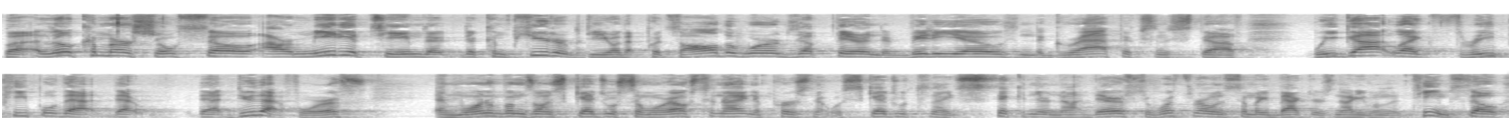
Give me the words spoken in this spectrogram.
but a little commercial. So, our media team, the, the computer deal that puts all the words up there and the videos and the graphics and stuff, we got like three people that, that, that do that for us and one of them's on schedule somewhere else tonight, and a person that was scheduled tonight sick and they're not there. So we're throwing somebody back there that's not even on the team. So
